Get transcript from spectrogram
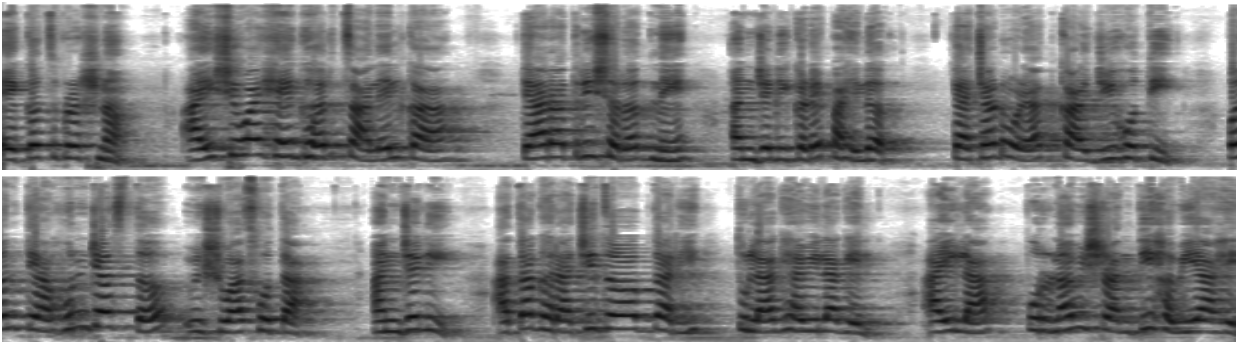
एकच प्रश्न आईशिवाय हे घर चालेल का? त्या रात्री शरदने अंजलीकडे पाहिलं. त्याच्या डोळ्यात काळजी होती. पण त्याहून जास्त विश्वास होता. अंजली आता घराची जबाबदारी तुला घ्यावी लागेल. आईला पूर्ण विश्रांती हवी आहे.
